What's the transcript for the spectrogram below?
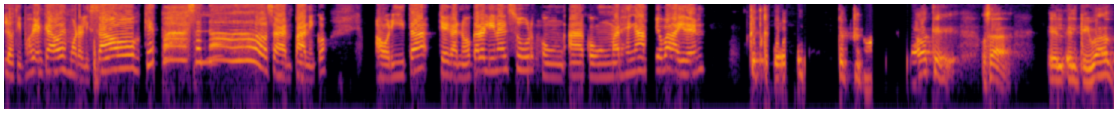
los tipos habían quedado desmoralizados, ¿qué pasa? No, o sea, en pánico. Ahorita que ganó Carolina del Sur con, ah, con un margen amplio Biden. Que, que, o sea, el, el, que iba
